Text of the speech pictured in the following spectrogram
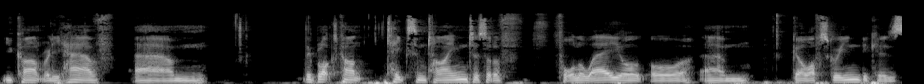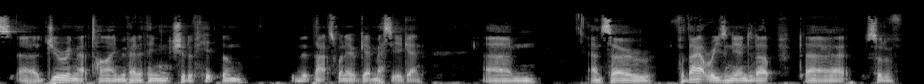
you can't really have um, the blocks can't take some time to sort of fall away or or um, go off screen because uh, during that time, if anything should have hit them, that that's when it would get messy again. Um, and so for that reason, he ended up uh, sort of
